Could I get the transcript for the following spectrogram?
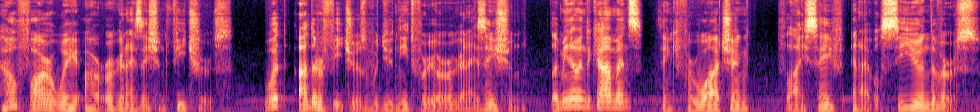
How far away are organization features? What other features would you need for your organization? Let me know in the comments. Thank you for watching, fly safe, and I will see you in the verse.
